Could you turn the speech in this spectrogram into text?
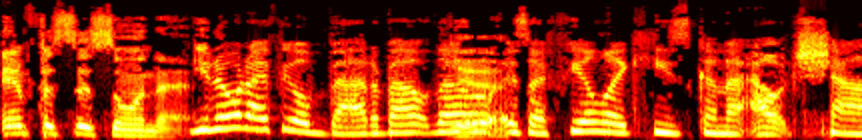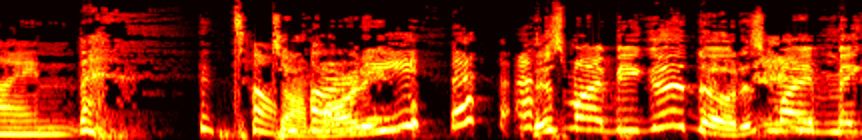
emphasis on that. You know what I feel bad about though Yeah. is I feel like he's gonna outshine Tom, Tom Hardy. Hardy? this might be good though. This might make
